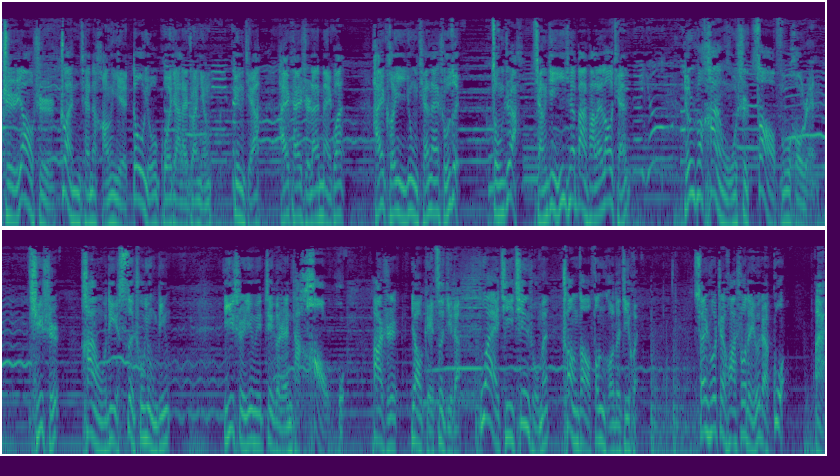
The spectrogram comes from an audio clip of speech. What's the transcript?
只要是赚钱的行业都由国家来专营，并且啊，还开始来卖官。还可以用钱来赎罪，总之啊，想尽一切办法来捞钱。有人说汉武是造福后人，其实汉武帝四处用兵，一是因为这个人他好武，二是要给自己的外戚亲属们创造封侯的机会。虽然说这话说的有点过，哎，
